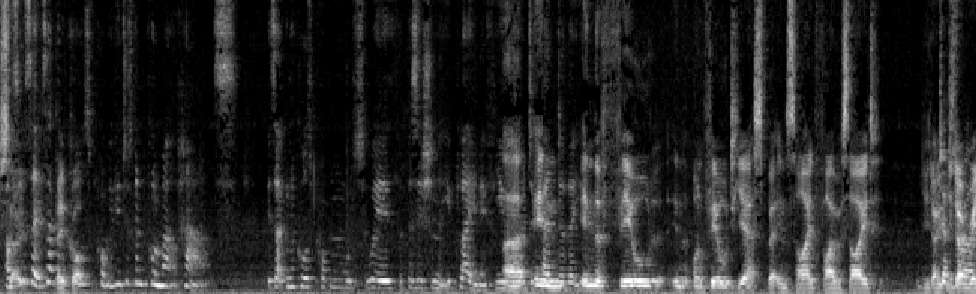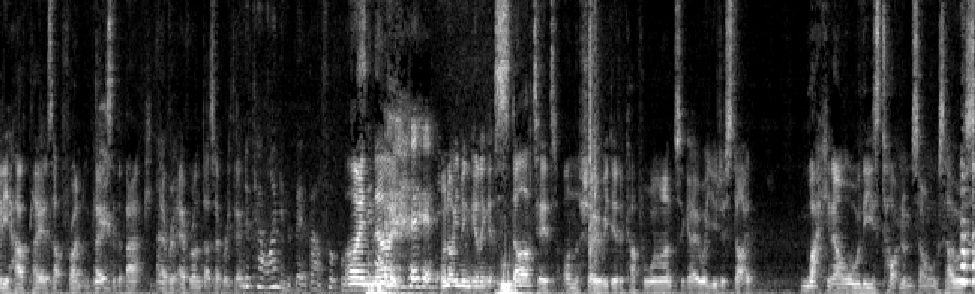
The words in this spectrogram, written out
so I was going to say, is that going they've to got- problem? If you're just going to pull them out of hats, is that going to cause problems with the position that you play in? If you uh, a defender in, that you in the field, in on field, yes, but inside five aside. You don't. Just you don't run. really have players up front and players at the back. Every, everyone does everything. look how I know a bit about football. I know. We're not even going to get started on the show we did a couple of months ago where you just started whacking out all these Tottenham songs. I was,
